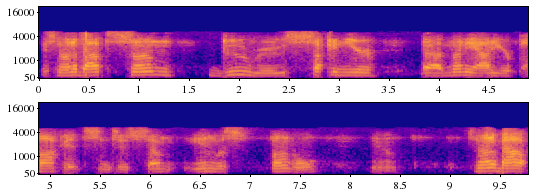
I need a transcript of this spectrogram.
It's not about some guru sucking your uh, money out of your pockets into some endless funnel. You know, it's not about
